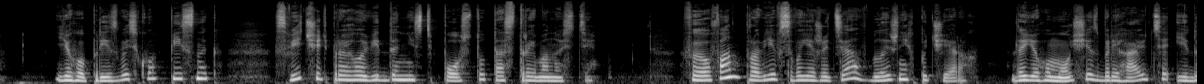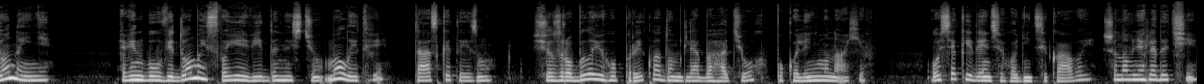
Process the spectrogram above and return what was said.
Його прізвисько пісник свідчить про його відданість посту та стриманості. Феофан провів своє життя в ближніх печерах, де його мощі зберігаються і донині. Він був відомий своєю відданістю молитві та аскетизму, що зробило його прикладом для багатьох поколінь монахів. Ось який день сьогодні цікавий, шановні глядачі.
